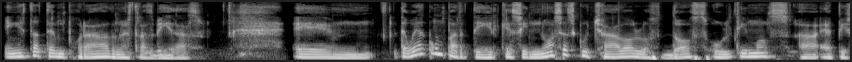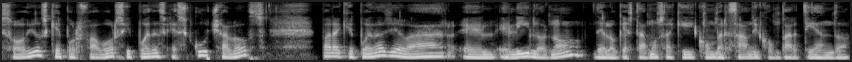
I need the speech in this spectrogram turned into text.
en esta temporada de nuestras vidas. Em, te voy a compartir que si no has escuchado los dos últimos ah, episodios, que por favor si puedes escúchalos para que puedas llevar el, hilo, ¿no? De lo que estamos aquí conversando y compartiendo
